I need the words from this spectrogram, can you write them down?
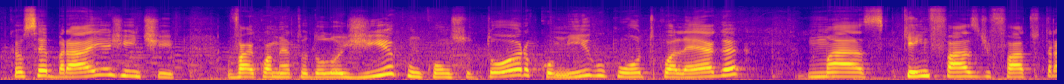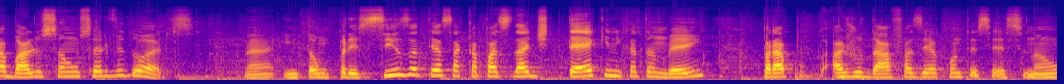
Porque o Sebrae a gente vai com a metodologia, com o consultor, comigo, com outro colega, mas quem faz de fato o trabalho são os servidores. Né? Então precisa ter essa capacidade técnica também para ajudar a fazer acontecer, senão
